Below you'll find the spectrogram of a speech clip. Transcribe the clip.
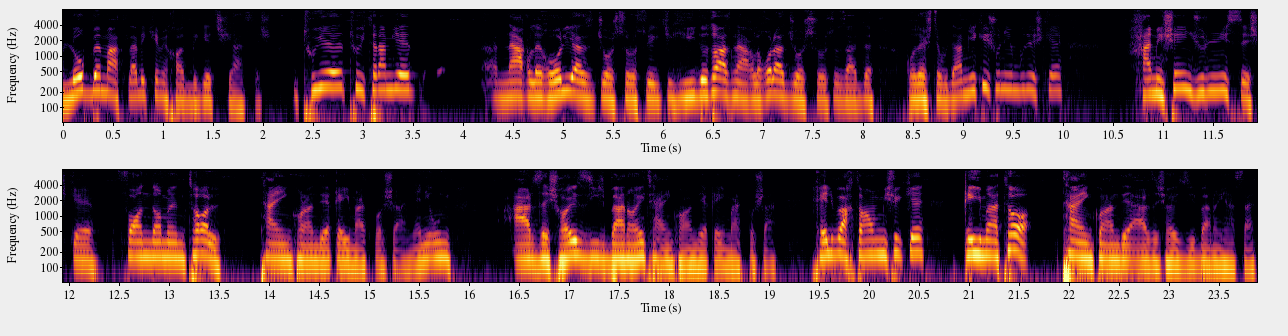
لب مطلبی که می‌خواد بگه چی هستش؟ توی توییتر هم یه نقل قولی از جورج سوروس یکی دو تا از نقل قول از جورج سوروس زده گذاشته بودم. یکیشون این بودش که همیشه اینجوری نیستش که fundamental تعیین کننده قیمت باشن. یعنی اون ارزش های زیربنایی تعیین کننده قیمت باشن. خیلی وقتا هم میشه که قیمت ها تعیین کننده ارزش های زیربنایی هستن.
